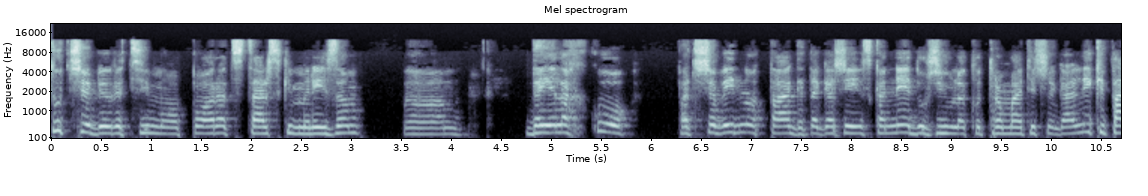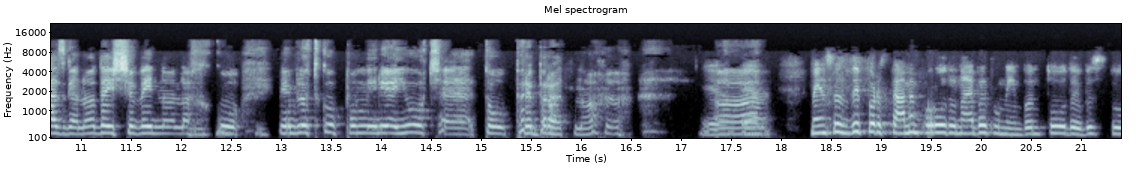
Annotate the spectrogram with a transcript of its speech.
tudi če bi recimo porod s starskim rezom, um, da je lahko. Pač še vedno tako, da ga ženska ne doživlja kot traumatičnega ali nekaj tasga, no, da je še vedno lahko. Mhm. Mi je bilo tako pomirjajoče to prebrati. No. Ja, uh, ja. Meni se zdi pri samem porodu najbolj pomemben to, da je v bistvu,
